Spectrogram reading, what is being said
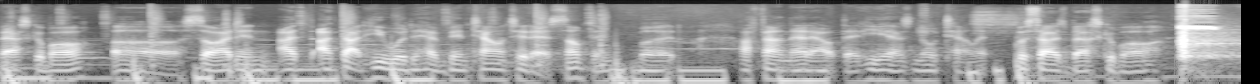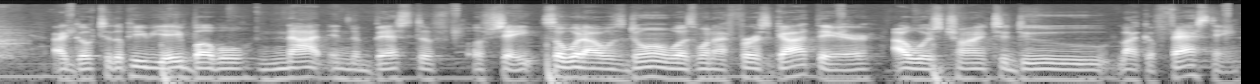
basketball. Uh, so I didn't, I, I thought he would have been talented at something, but I found that out that he has no talent besides basketball. I go to the PBA bubble not in the best of, of shape. So what I was doing was when I first got there, I was trying to do like a fasting.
